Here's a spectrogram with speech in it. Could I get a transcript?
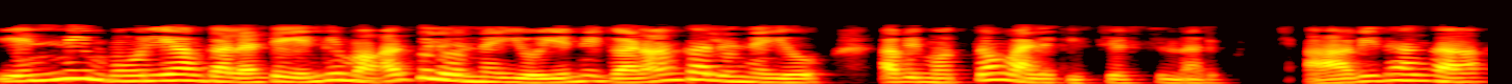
ఎన్ని మూల్యాంకాలు అంటే ఎన్ని మార్కులు ఉన్నాయో, ఎన్ని గణాంకాలు ఉన్నాయో అవి మొత్తం వాళ్ళకి ఇచ్చేస్తున్నారు. ఆ విధంగా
